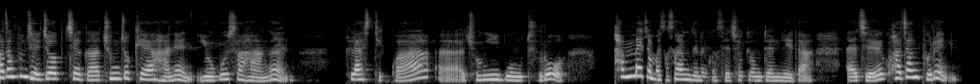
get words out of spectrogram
화장품 제조업체가 충족해야 하는 요구사항은 플라스틱과 종이봉투로 판매점에서 사용되는 것에 적용됩니다. 즉, 화장품은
